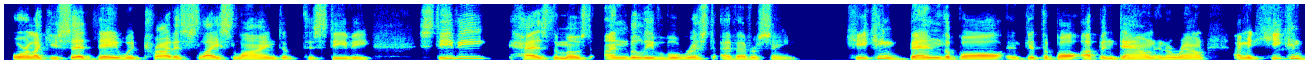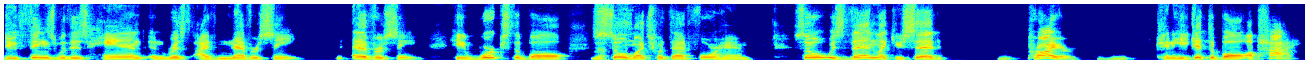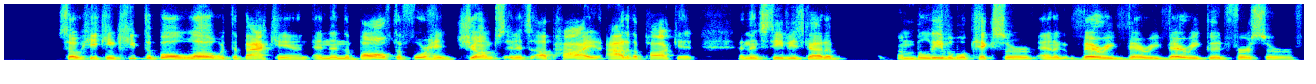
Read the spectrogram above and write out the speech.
or like you said, they would try to slice line to, to Stevie. Stevie has the most unbelievable wrist I've ever seen. He can bend the ball and get the ball up and down and around. I mean, he can do things with his hand and wrist I've never seen, ever seen. He works the ball Yes. so much with that forehand. So it was then, like you said prior, can he get the ball up high? So he can keep the ball low with the backhand, and then the ball, the forehand jumps and it's up high and out of the pocket. And then Stevie's got a unbelievable kick serve and a very, very, very good first serve.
